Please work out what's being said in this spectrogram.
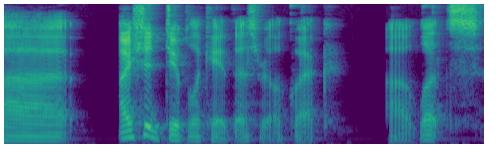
Uh, I should duplicate this real quick. Uh, let's...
